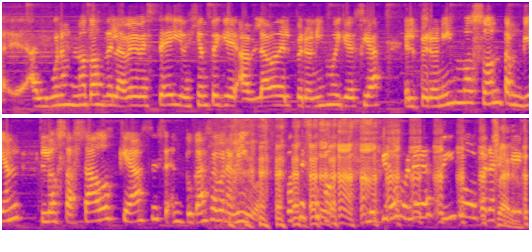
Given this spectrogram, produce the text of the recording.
eh, algunas notas de la BBC y de gente que hablaba del peronismo y que decía, el peronismo son también los asados que haces en tu casa con amigos. Entonces, como, lo quiero poner así como para Claro. que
